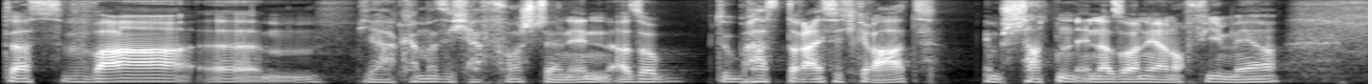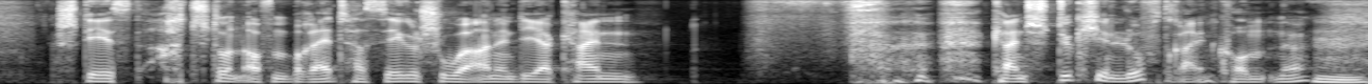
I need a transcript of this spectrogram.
das war, ähm, ja, kann man sich ja vorstellen. In, also du hast 30 Grad im Schatten, in der Sonne ja noch viel mehr. Stehst acht Stunden auf dem Brett, hast Segelschuhe an, in die ja kein, kein Stückchen Luft reinkommt. Ne? Mhm.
